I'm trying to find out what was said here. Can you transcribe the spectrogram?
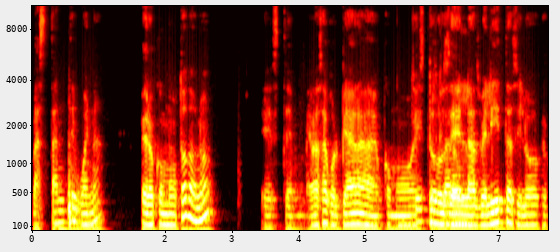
bastante buena, pero como todo, ¿no? Este, me vas a golpear a- como Sí, pues, estos de claro. las velitas y luego que,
